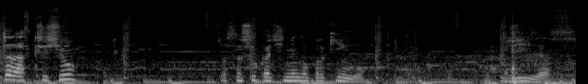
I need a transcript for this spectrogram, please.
Teraz, Krzysiu? Czasem szukać innego parkingu. Jesus.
